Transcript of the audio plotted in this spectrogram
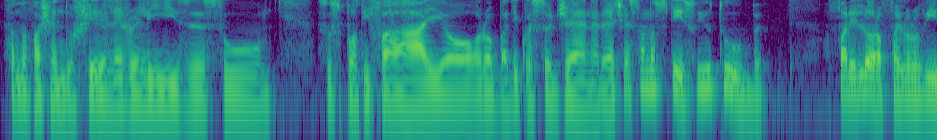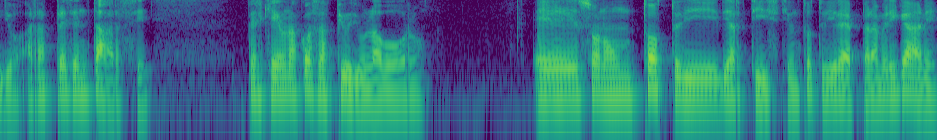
stanno facendo uscire le release su, su Spotify o roba di questo genere, cioè stanno lì su YouTube a fare il loro, a fare i loro video, a rappresentarsi, perché è una cosa più di un lavoro. E sono un tot di, di artisti, un tot di rapper americani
